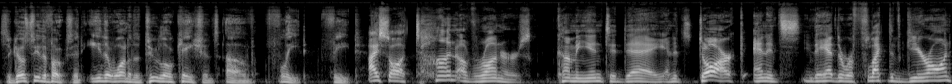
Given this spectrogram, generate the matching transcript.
So go see the folks at either one of the two locations of Fleet Feet. I saw a ton of runners coming in today and it's dark and it's they had the reflective gear on.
